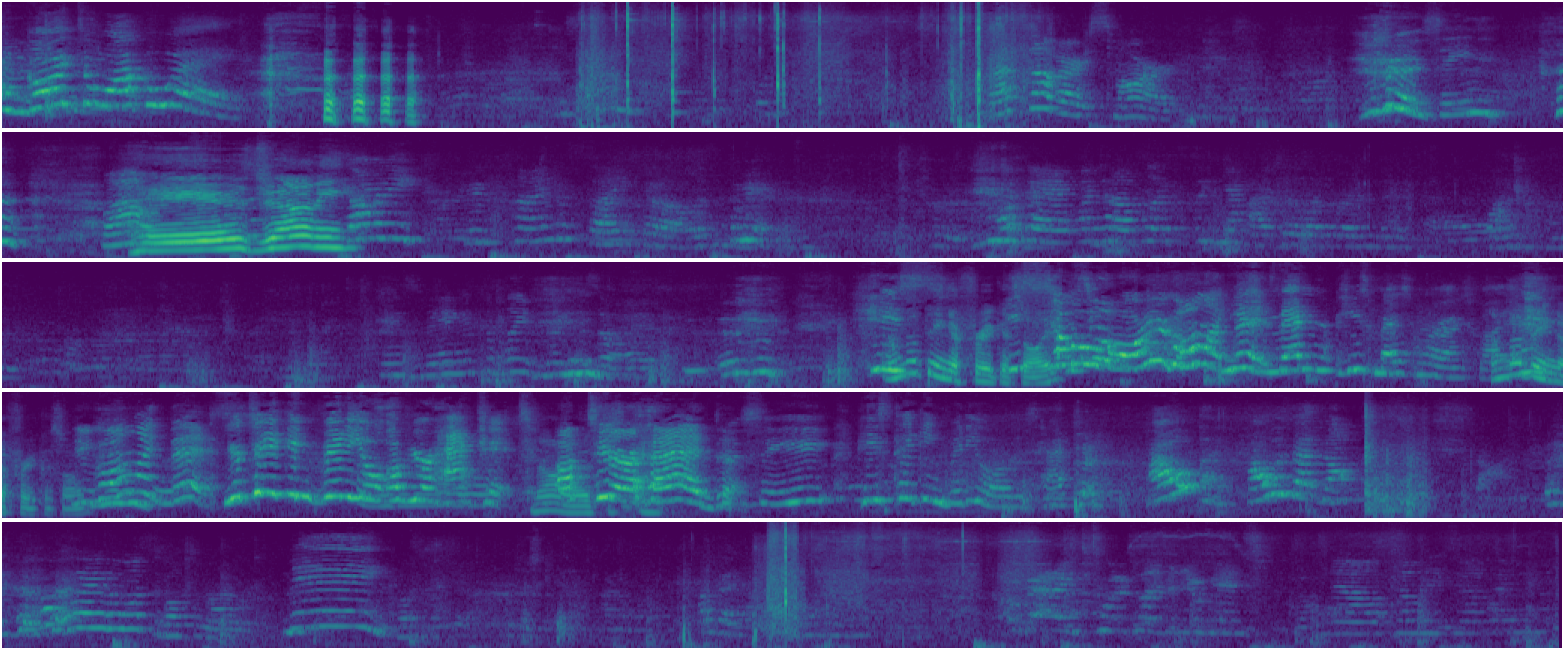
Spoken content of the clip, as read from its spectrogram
I'm going to walk away. That's not very smart. See? Wow. Here's Johnny. Dominique, You're kind of psycho. come here. Okay, my dad's like sticking a hatchet like right in his head. He's being a complete freakazoid. I'm not being a He's so I'm not being a freakazoid. You're going like this? You're taking video of your hatchet. No, Up to your head. See, he's taking video of his hatchet. How? How is that not? hey, who wants to go to my room? Me. Just kidding. Okay. Okay, quit playing video games. No, somebody.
